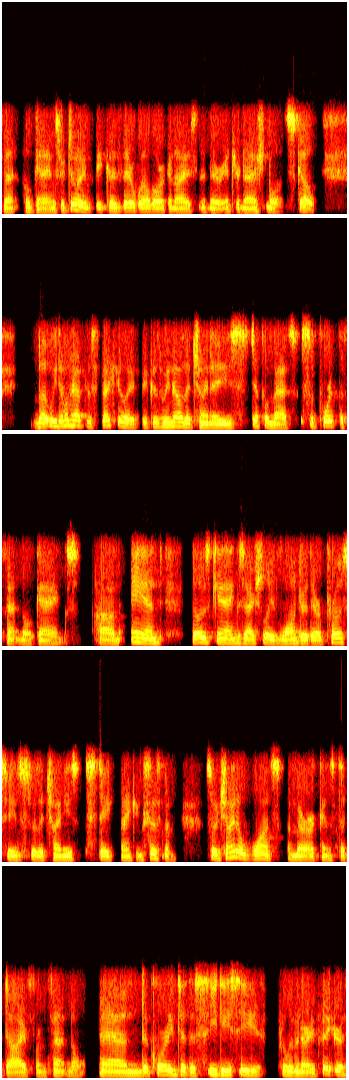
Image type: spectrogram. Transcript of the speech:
fentanyl gangs are doing because they're well organized and they're international in scope. But we don't have to speculate because we know that Chinese diplomats support the fentanyl gangs. Um, and those gangs actually launder their proceeds through the Chinese state banking system. So China wants Americans to die from fentanyl. And according to the CDC preliminary figures,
